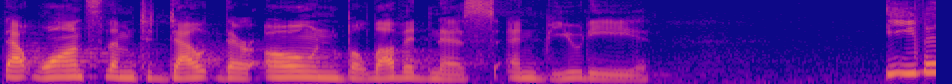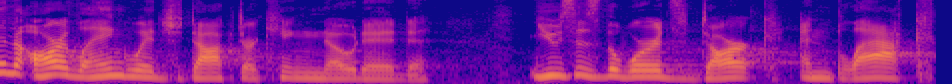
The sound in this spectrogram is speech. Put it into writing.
that wants them to doubt their own belovedness and beauty. Even our language, Dr. King noted, uses the words dark and black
